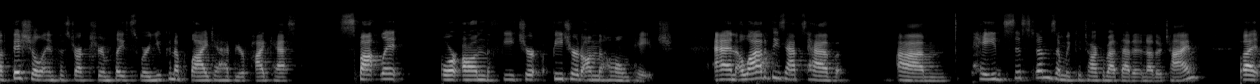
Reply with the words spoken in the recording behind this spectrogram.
official infrastructure in place where you can apply to have your podcast spotlit or on the feature featured on the homepage. And a lot of these apps have um, paid systems, and we could talk about that another time. But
